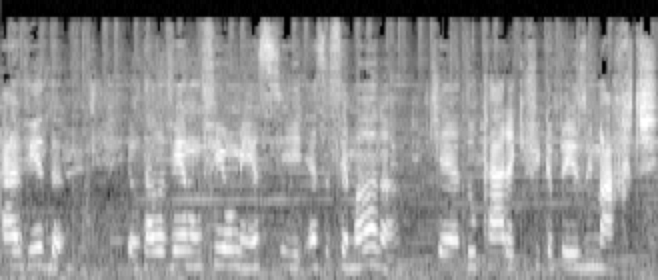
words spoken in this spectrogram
a vida. Eu tava vendo um filme esse, essa semana que é do cara que fica preso em Marte.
